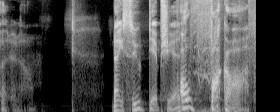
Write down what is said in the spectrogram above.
but um, nice suit, dipshit. Oh, fuck off.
